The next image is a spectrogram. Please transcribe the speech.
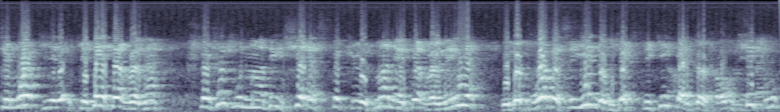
C'est moi qui, qui est intervenant. Je peux juste vous demander ici respectueusement d'intervenir et de pouvoir essayer de vous expliquer quelque chose. C'est tout.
